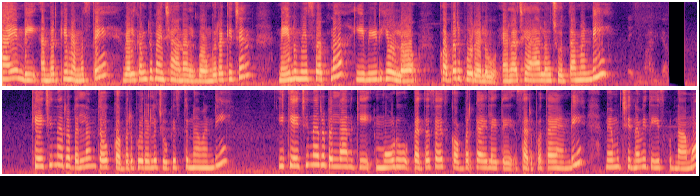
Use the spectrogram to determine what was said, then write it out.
హాయ్ అండి అందరికీ నమస్తే. Welcome to my channel gongura kitchen. నేను మీ స్వప్న. ఈ వీడియోలో కొబ్బరి పూరలు ఎలా చేయాలో చూద్దామండి. కేజీన్నర బెల్లంతో కొబ్బరి పూరలు చూపిస్తున్నామండి. ఈ కేజీన్నర బెల్లానికి మూడు పెద్ద సైజు కొబ్బరికాయలు అయితే సరిపోతాయండి. మేము చిన్నవి తీసుకున్నాము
